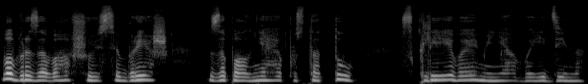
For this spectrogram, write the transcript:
в образовавшуюся брешь, заполняя пустоту, склеивая меня воедино.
